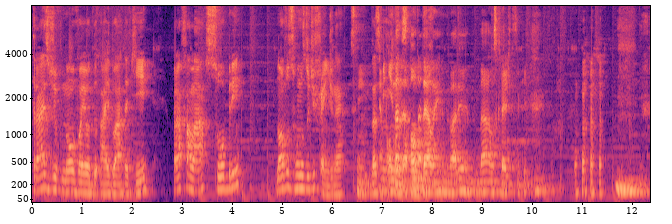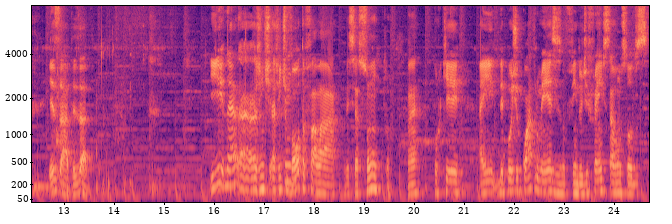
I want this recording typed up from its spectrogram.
traz de novo a Edu- a Eduarda aqui para falar sobre novos rumos do de Friend, né? sim. Das é a meninas pauta, a pauta do- dela, hein? Vale dar os créditos aqui. Exato, exato. E, né, a gente, a gente volta a falar desse assunto, né? Porque aí, depois de quatro meses no fim do De Frente, estávamos todos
